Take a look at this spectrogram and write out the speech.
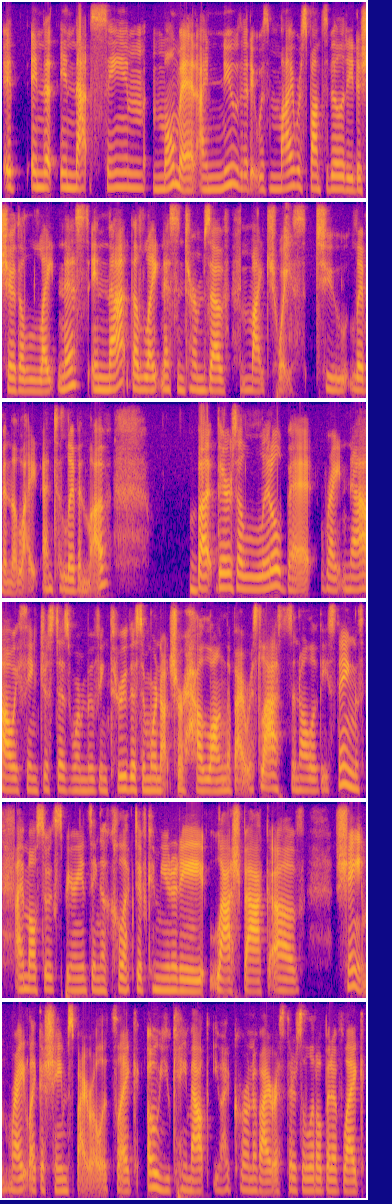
it in that in that same moment i knew that it was my responsibility to share the lightness in that the lightness in terms of my choice to live in the light and to live in love but there's a little bit right now, I think, just as we're moving through this and we're not sure how long the virus lasts and all of these things, I'm also experiencing a collective community lashback of shame, right? Like a shame spiral. It's like, oh, you came out that you had coronavirus. There's a little bit of like,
